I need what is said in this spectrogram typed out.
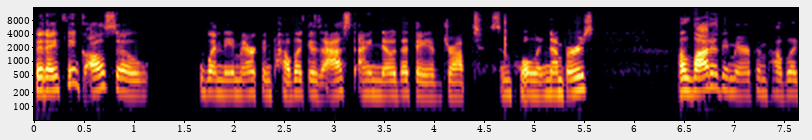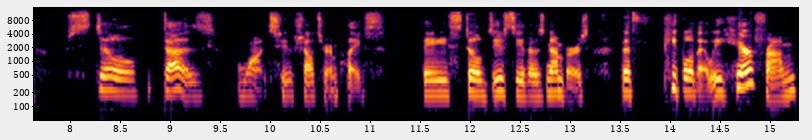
But I think also when the American public is asked, I know that they have dropped some polling numbers. A lot of the American public still does want to shelter in place. They still do see those numbers. The th- people that we hear from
